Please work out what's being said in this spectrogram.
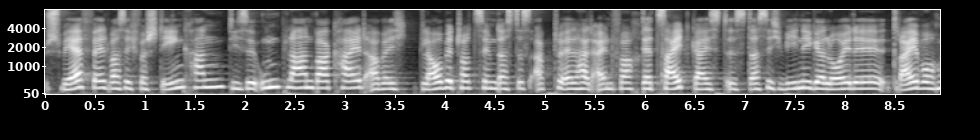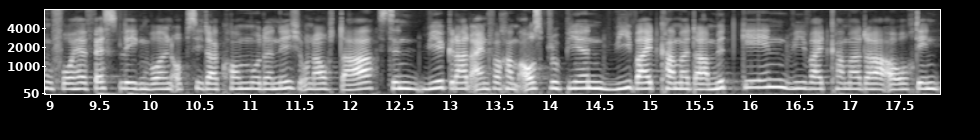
schwerfällt, was ich verstehen kann, diese Unplanbarkeit. Aber ich glaube trotzdem, dass das aktuell halt einfach der Zeitgeist ist, dass sich weniger Leute drei Wochen vorher festlegen wollen, ob sie da kommen oder nicht. Und auch da sind wir gerade einfach am Ausprobieren, wie weit kann man da mitgehen, wie weit kann man da auch den,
